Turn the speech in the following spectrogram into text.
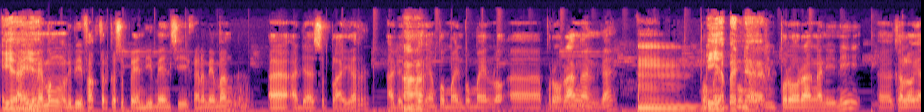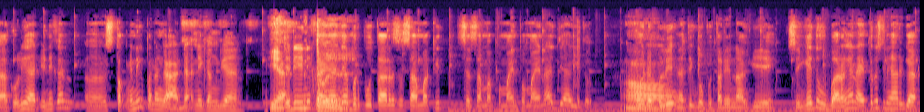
iya nah iya ini memang lebih faktor ke supply and demand sih karena memang uh, ada supplier, ada Ah. juga yang pemain-pemain uh, perorangan kan. hmm, Pemain, iya benar pemain perorangan ini uh, kalau yang aku lihat ini kan uh, stok ini pada nggak ada nih Kang Dian. ya Jadi ini betul. kayaknya berputar sesama kit, sesama pemain-pemain aja gitu. Gue oh. udah beli nanti gue putarin lagi sehingga itu barangnya naik terus nih harga.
